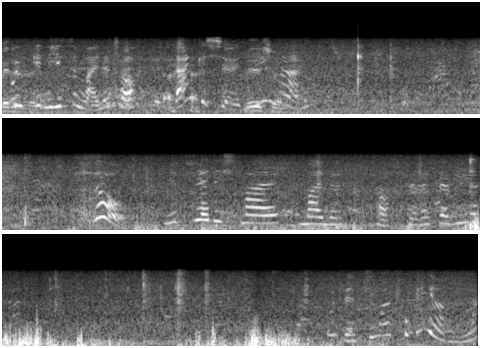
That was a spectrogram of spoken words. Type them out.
Bitte und genieße meine Tochter. Dankeschön. Bitte Vielen schön. Dank. So, jetzt werde ich mal meine Tochter reservieren und werde sie mal probieren, ja?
